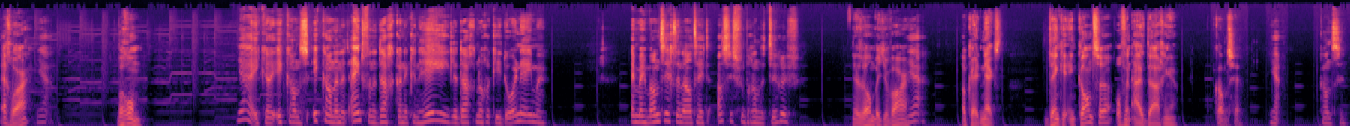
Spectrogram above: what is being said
Echt waar? Ja. Waarom? Ja, ik, eh, ik, kan, ik kan aan het eind van de dag kan ik een hele dag nog een keer doornemen. En mijn man zegt dan altijd, as is verbrande turf. Ja, dat is wel een beetje waar. Ja, Oké, next. Denken in kansen of in uitdagingen? Kansen. ja, kansen.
